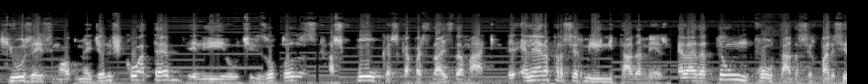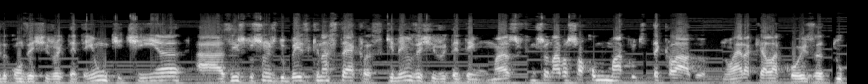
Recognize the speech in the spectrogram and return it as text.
que usa esse modo mediano e ficou até, ele utilizou todas as poucas capacidades da máquina. Ela era para ser limitada mesmo. Ela era tão voltada a ser parecida com o ZX81 que tinha as instruções do Basic nas teclas, que nem o ZX81, mas funcionava só como macro de teclado. Não era aquela coisa do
